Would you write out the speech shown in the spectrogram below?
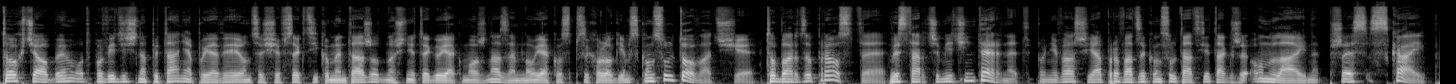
to chciałbym odpowiedzieć na pytania pojawiające się w sekcji komentarzy odnośnie tego, jak można ze mną jako z psychologiem skonsultować się. To bardzo proste. Wystarczy mieć internet, ponieważ ja prowadzę konsultacje także online przez Skype.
